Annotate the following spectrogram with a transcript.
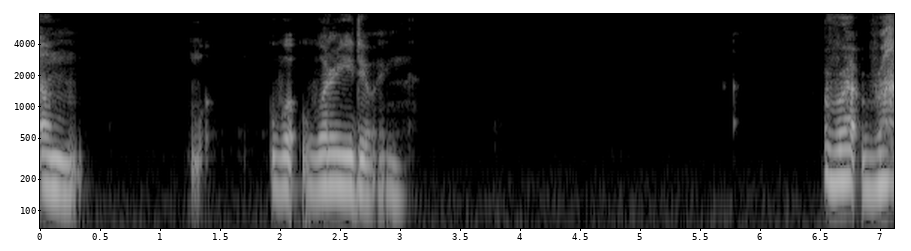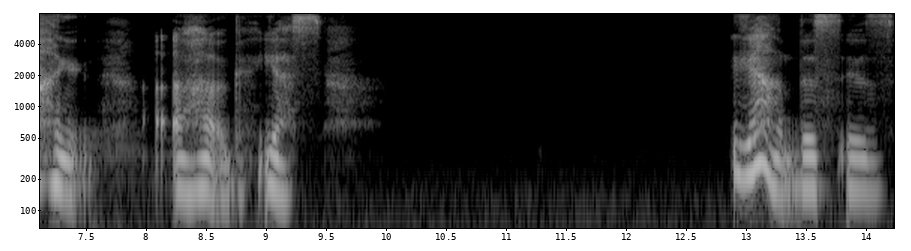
um, wh what are you doing? R right, a hug, yes. Yeah, this is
